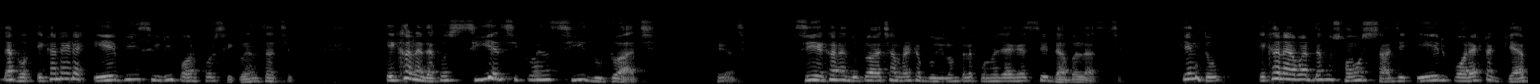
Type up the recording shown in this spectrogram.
দেখো, এখানে একটা এ বি সি ডি পরপর সিকোয়েন্স আছে। এখানে দেখো সি এর সিকোয়েন্স সি দুটো আছে, ঠিক আছে? সি এখানে দুটো আছে, আমরা একটা বুঝলাম, তাহলে কোনো জায়গায় সি ডাবল আসছে। কিন্তু এখানে আবার দেখো সমস্যা যে এর পরে একটা গ্যাপ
